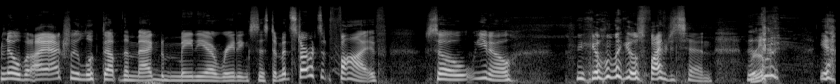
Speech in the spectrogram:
No, but I actually looked up the Magnum Mania rating system. It starts at 5. So, you know, it only goes 5 to 10. Really? yeah.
